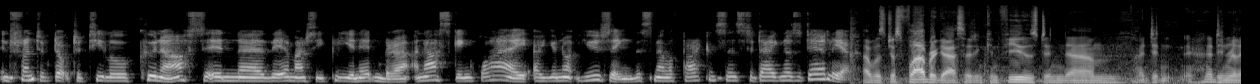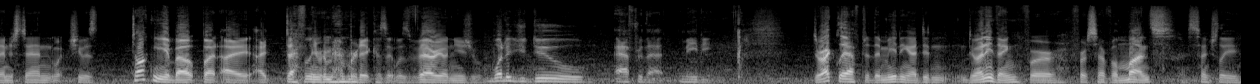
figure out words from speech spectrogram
in front of Dr. Tilo Kunath in uh, the MRCP in Edinburgh and asking, why are you not using the smell of Parkinson's to diagnose it earlier? I was just flabbergasted and confused, and um, I didn't, I didn't really understand what she was talking about, but I, I definitely remembered it because it was very unusual. What did you do after that meeting? Directly after the meeting, I didn't do anything for, for several months. Essentially,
